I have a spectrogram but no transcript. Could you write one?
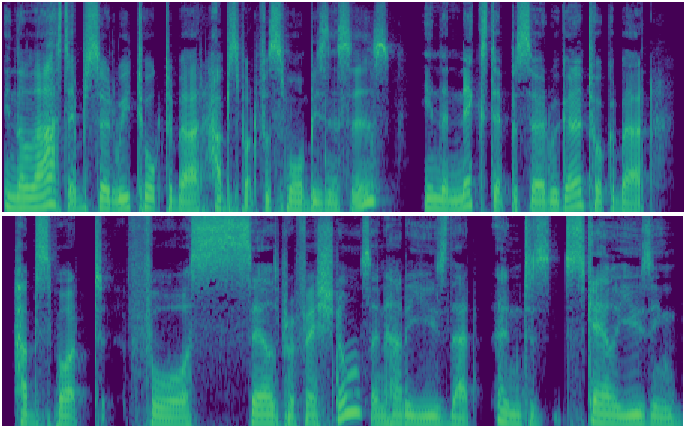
in the last episode, we talked about HubSpot for small businesses. In the next episode, we're going to talk about HubSpot for sales professionals and how to use that and to scale using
